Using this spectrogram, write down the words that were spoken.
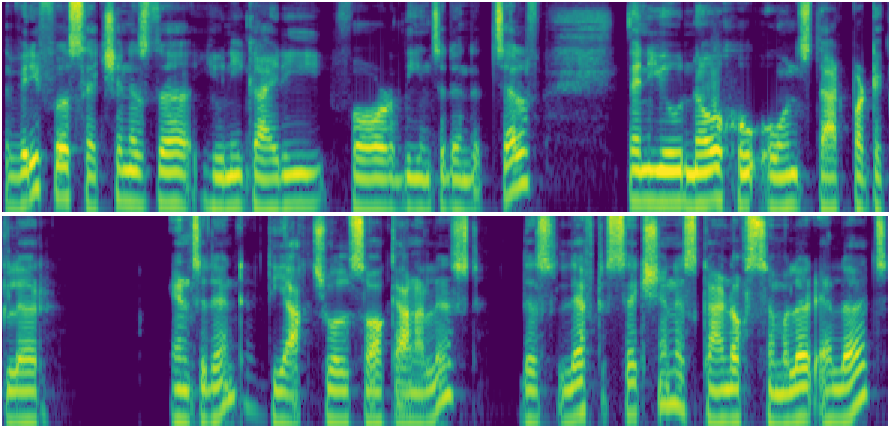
The very first section is the unique ID for the incident itself. Then you know who owns that particular incident, the actual SOC analyst. This left section is kind of similar alerts.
